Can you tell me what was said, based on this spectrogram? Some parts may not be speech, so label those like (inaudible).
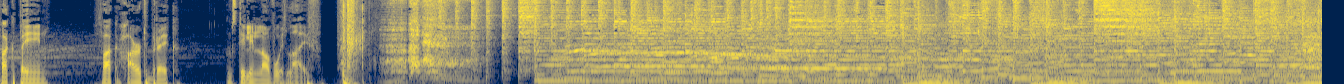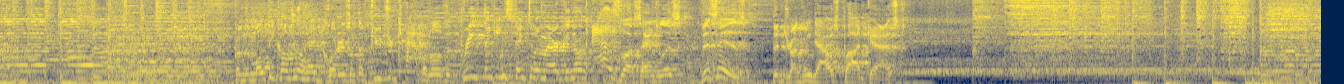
Fuck pain. Fuck heartbreak. I'm still in love with life. From the multicultural headquarters of the future capital of the free thinking states of America known as Los Angeles, this is the Drunken Taoist Podcast.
